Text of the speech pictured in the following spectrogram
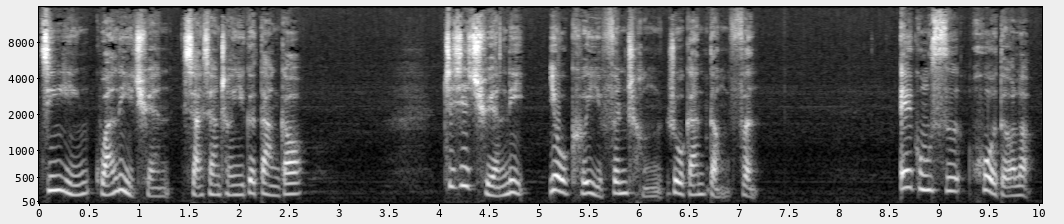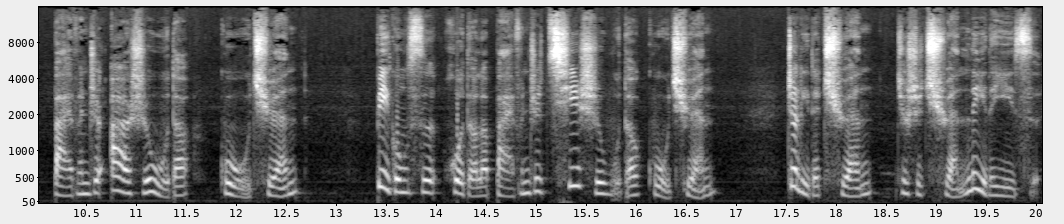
经营管理权想象成一个蛋糕，这些权利又可以分成若干等份。A 公司获得了百分之二十五的股权，B 公司获得了百分之七十五的股权。这里的“权”就是权利的意思，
